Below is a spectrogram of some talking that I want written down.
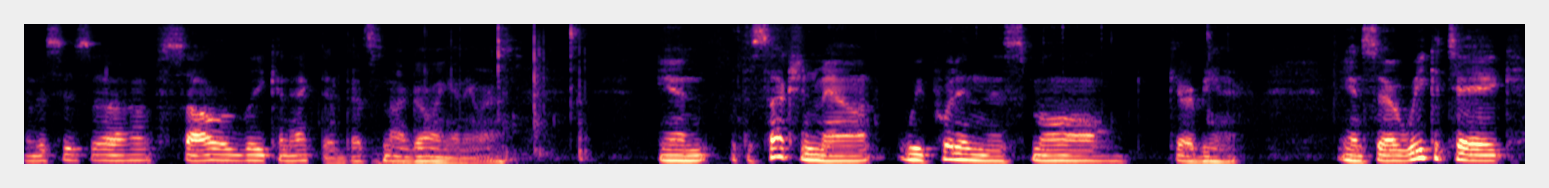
And this is uh, solidly connected. That's not going anywhere. And with the suction mount, we put in this small carabiner. And so we could take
